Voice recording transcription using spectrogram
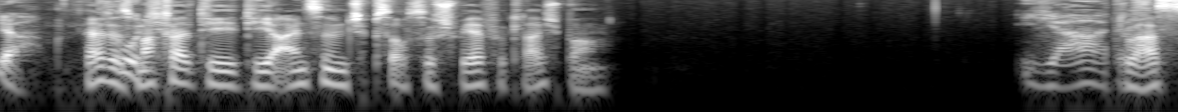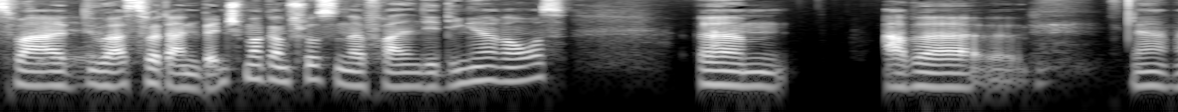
Ja. Ja, das gut. macht halt die, die einzelnen Chips auch so schwer vergleichbar. Ja, du hast zwar, äh, du hast zwar deinen Benchmark am Schluss und da fallen die Dinge raus, ähm, aber äh, ja,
